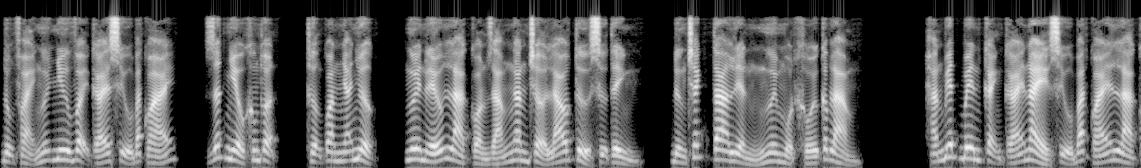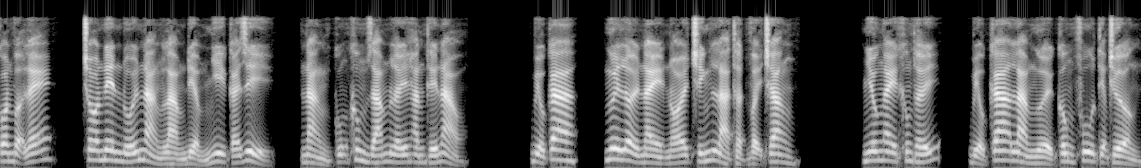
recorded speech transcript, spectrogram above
đụng phải ngươi như vậy cái xỉu bắt quái, rất nhiều không thuận, thượng quan nhã nhược, ngươi nếu là còn dám ngăn trở Lão tử sự tình, đừng trách ta liền ngươi một khối cấp làm. Hắn biết bên cạnh cái này xỉu bắt quái là con vợ lẽ, cho nên đối nàng làm điểm nhi cái gì, nàng cũng không dám lấy hắn thế nào. Biểu ca, ngươi lời này nói chính là thật vậy chăng? Nhiều ngày không thấy, biểu ca làm người công phu tiệm trường.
